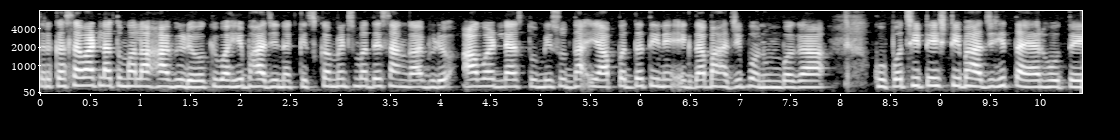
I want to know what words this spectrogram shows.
तर कसा वाटला तुम्हाला हा व्हिडिओ किंवा ही भाजी नक्कीच कमेंट्समध्ये सांगा. व्हिडिओ आवडल्यास तुम्हीसुद्धा या पद्धतीने एकदा भाजी बनवून बघा. खूपच ही टेस्टी भाजी ही तयार होते.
